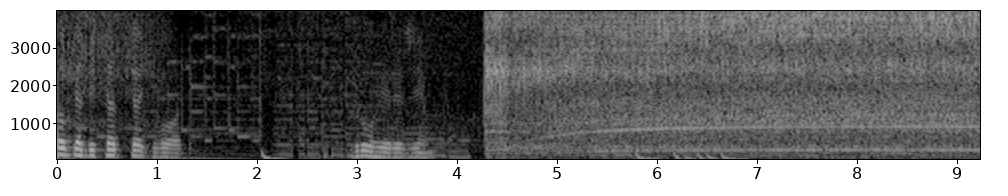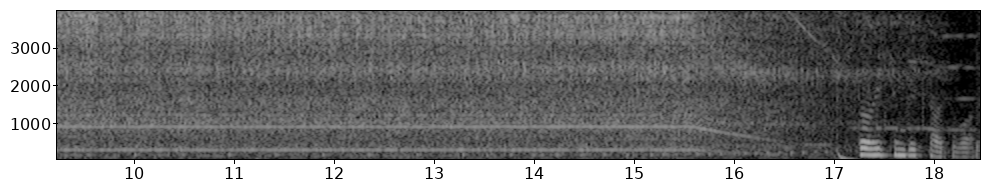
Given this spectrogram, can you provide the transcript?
Сто п'ятдесят п'ять Вт. Другий режим. 180 Вт.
